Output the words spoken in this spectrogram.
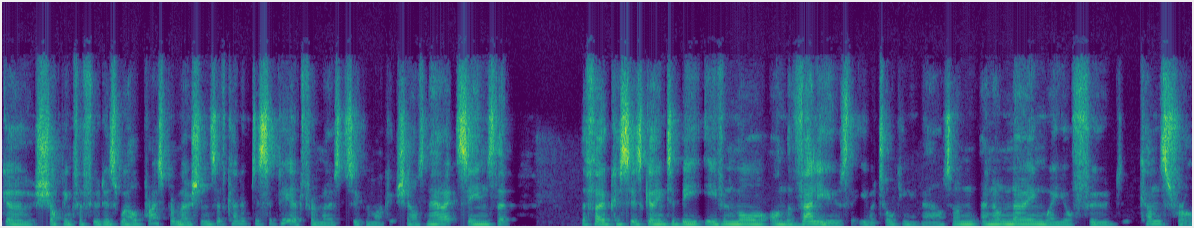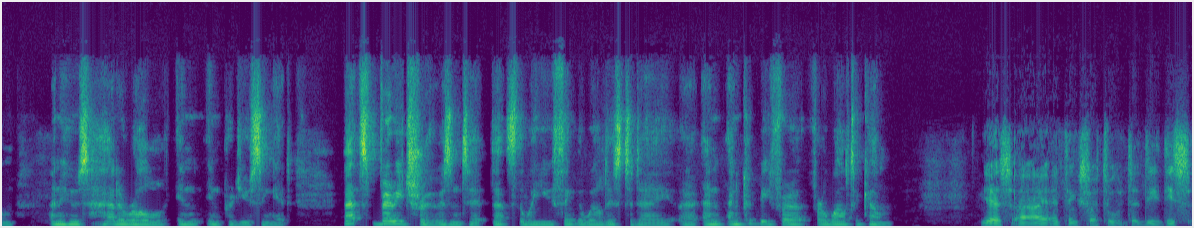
go shopping for food as well, price promotions have kind of disappeared from most supermarket shelves. Now it seems that the focus is going to be even more on the values that you were talking about on, and on knowing where your food comes from and who's had a role in, in producing it. That's very true, isn't it? That's the way you think the world is today uh, and, and could be for, for a while to come. Yes, I, I think so too. The, the, these,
